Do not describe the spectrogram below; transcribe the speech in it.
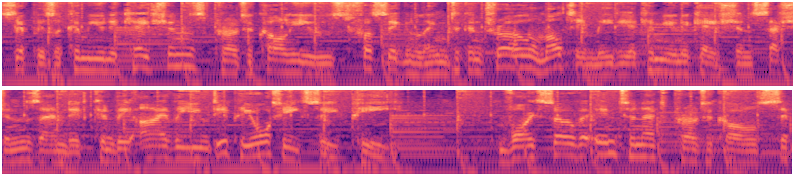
SIP is a communications protocol used for signaling to control multimedia communication sessions and it can be either UDP or TCP. Voice over Internet Protocol SIP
